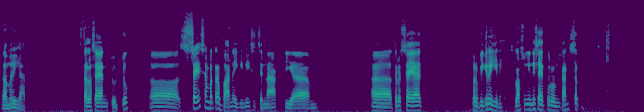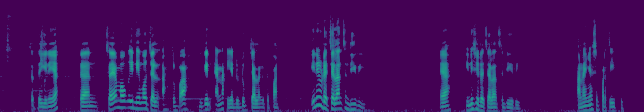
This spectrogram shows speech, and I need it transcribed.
nggak melihat. Setelah saya duduk, eh, saya sempat terbahan kayak gini sejenak diam. Eh, terus saya berpikir gini, langsung ini saya turunkan set. Set gini ya. Dan saya mau ini mau jalan ah coba ah mungkin enak ya duduk jalan ke depan. Ini udah jalan sendiri. Ya ini sudah jalan sendiri. Anehnya seperti itu.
